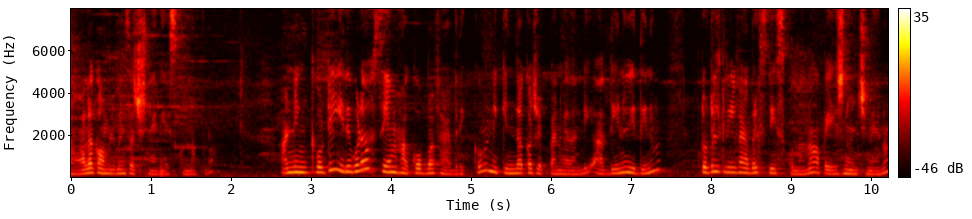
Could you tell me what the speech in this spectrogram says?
చాలా కాంప్లిమెంట్స్ వచ్చినాయి వేసుకున్నప్పుడు అండ్ ఇంకోటి ఇది కూడా సేమ్ హకోబా ఫ్యాబ్రిక్. నీకు ఇందాక చెప్పాను కదండి అదిను ఇదిను టోటల్ త్రీ ఫ్యాబ్రిక్స్ తీసుకున్నాను ఆ పేజ్ నుంచి నేను.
